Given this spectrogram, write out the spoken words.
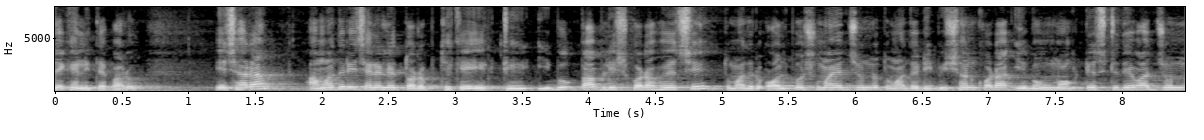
দেখে নিতে পারো। এছাড়া আমাদের এই চ্যানেলের তরফ থেকে একটি ইবুক পাবলিশ করা হয়েছে। তোমাদের অল্প সময়ের জন্য তোমাদের রিভিশন করা এবং মক টেস্ট দেওয়ার জন্য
